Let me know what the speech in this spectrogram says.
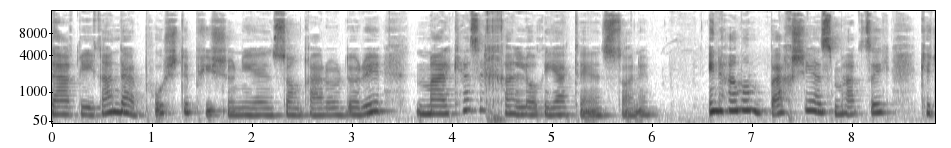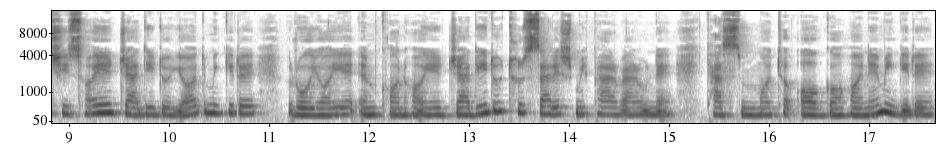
دقیقا در پشت پیشونی انسان قرار داره مرکز خلاقیت انسانه. این همان بخشی از مغزه که چیزهای جدید و یاد می‌گیره رویای امکانهای جدید و تو سرش میپرورونه تصمیمات آگاهانه می‌گیره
